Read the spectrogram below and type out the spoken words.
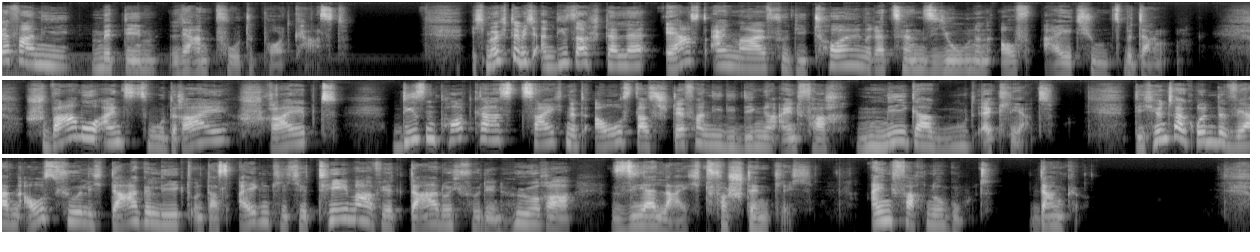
Stefanie mit dem Lernpfote Podcast. Ich möchte mich an dieser Stelle erst einmal für die tollen Rezensionen auf iTunes bedanken. Schwamo123 schreibt, diesen Podcast zeichnet aus, dass Stefanie die Dinge einfach mega gut erklärt. Die Hintergründe werden ausführlich dargelegt und das eigentliche Thema wird dadurch für den Hörer sehr leicht verständlich. Einfach nur gut. Danke.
